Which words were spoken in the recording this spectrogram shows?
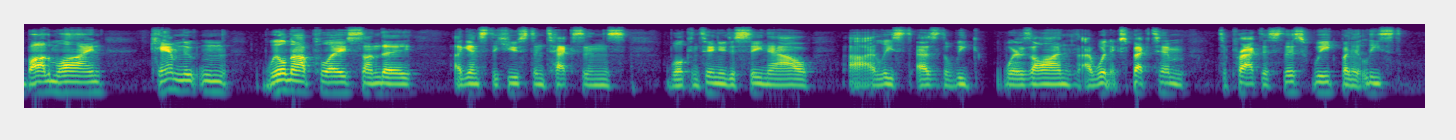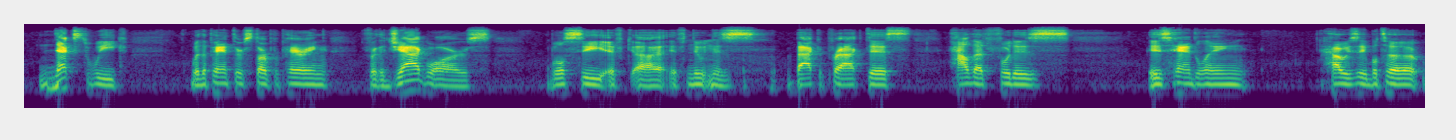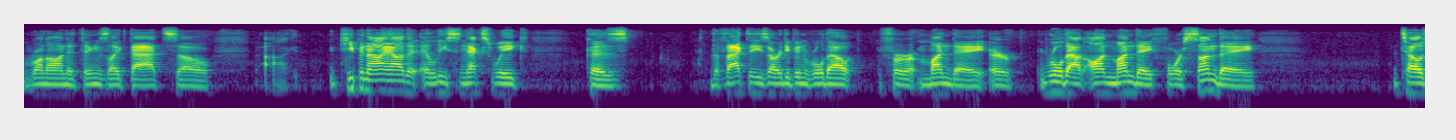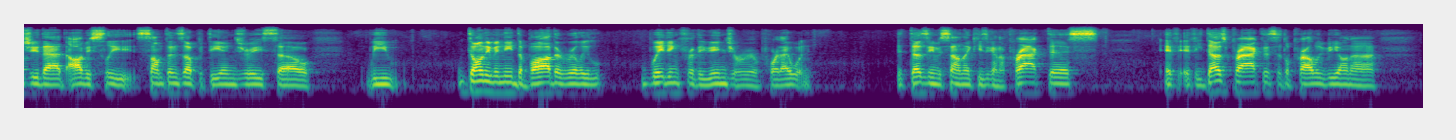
bottom line, Cam Newton will not play Sunday against the Houston Texans. We'll continue to see now, uh, at least as the week wears on. I wouldn't expect him to practice this week, but at least next week when the Panthers start preparing for the Jaguars, we'll see if uh, if Newton is back at practice, how that foot is is handling, how he's able to run on it, things like that. So uh, keep an eye out at, at least next week because the fact that he's already been ruled out for Monday or ruled out on Monday for Sunday tells you that obviously something's up with the injury. So we don't even need to bother really waiting for the injury report. I wouldn't. It doesn't even sound like he's going to practice. If if he does practice, it'll probably be on a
